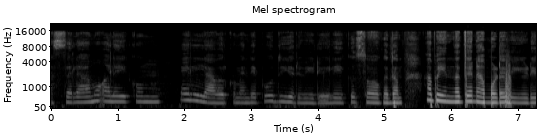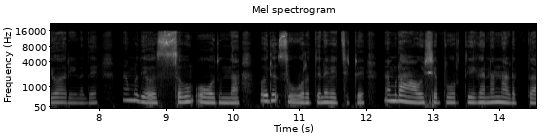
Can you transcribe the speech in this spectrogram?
അസ്സലാമു അലൈക്കും. എല്ലാവർക്കും എന്റെ പുതിയൊരു വീഡിയോയിലേക്ക് സ്വാഗതം. അപ്പോൾ ഇന്നത്തെ നമ്മുടെ വീഡിയോ അറിയണത് നമ്മൾ ദിവസവും ഓതുന്ന ഒരു സൂറത്തിനെ വെച്ചിട്ട് നമ്മുടെ ആവശ്യപൂർത്തീകരണം നടത്തുക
